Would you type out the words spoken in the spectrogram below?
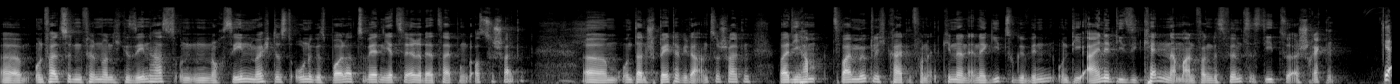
und falls du den Film noch nicht gesehen hast und noch sehen möchtest, ohne gespoilert zu werden, jetzt wäre der Zeitpunkt auszuschalten. Ähm, und dann später wieder anzuschalten, weil die haben zwei Möglichkeiten von Kindern Energie zu gewinnen und die eine, die sie kennen am Anfang des Films, ist die zu erschrecken. Ja,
